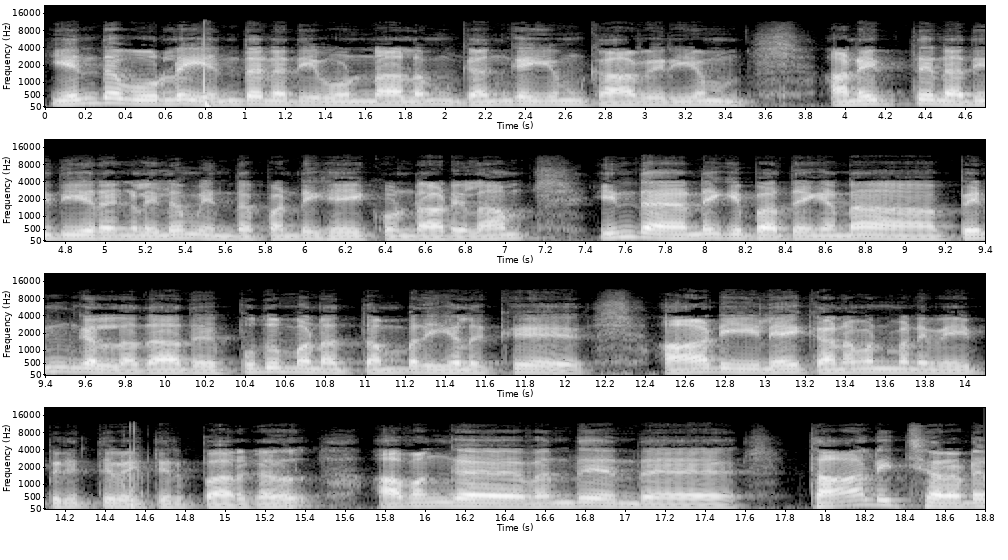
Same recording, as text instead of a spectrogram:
எந்த ஊரில் எந்த நதி ஒன்றாலும் கங்கையும் காவிரியும் அனைத்து நதி தீரங்களிலும் இந்த பண்டிகையை கொண்டாடலாம். இந்த அன்னைக்கு பார்த்தீங்கன்னா பெண்கள் அதாவது புதுமண தம்பதிகளுக்கு ஆடியிலே கணவன் மனைவியை பிரித்து வைத்திருப்பார்கள். அவங்க வந்து இந்த தாலிச்சரடு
